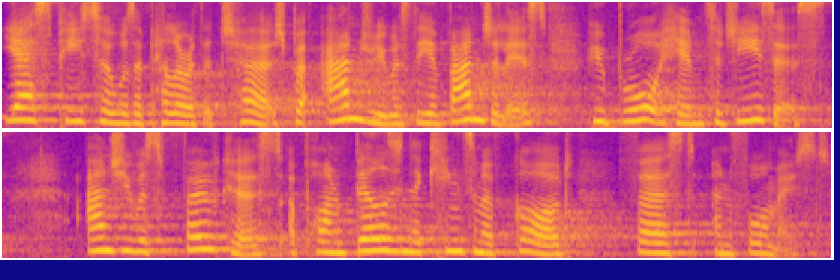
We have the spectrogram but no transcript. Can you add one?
Yes, Peter was a pillar of the church, but Andrew was the evangelist who brought him to Jesus. Andrew was focused upon building the kingdom of God first and foremost.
